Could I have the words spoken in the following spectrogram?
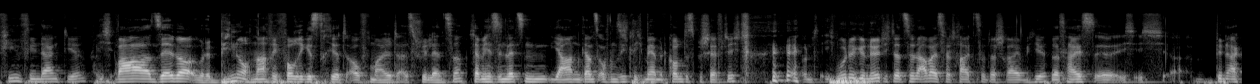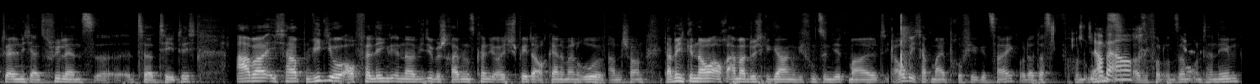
Vielen, vielen Dank dir. Ich war selber oder bin auch nach wie vor registriert auf Malt als Freelancer. Ich habe mich jetzt in den letzten Jahren ganz offensichtlich mehr mit Contest beschäftigt und ich wurde genötigt, dazu einen Arbeitsvertrag zu unterschreiben hier. Das heißt, äh, ich, ich bin aktuell nicht als Freelancer tätig, aber ich habe ein Video auch verlinkt in der Videobeschreibung, das könnt ihr euch später auch gerne mal in Ruhe anschauen. Da bin ich genau auch einmal durchgegangen, wie funktioniert mal, ich glaube, ich habe mein Profil gezeigt oder das von ich uns, also von unserem ja. Unternehmen.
